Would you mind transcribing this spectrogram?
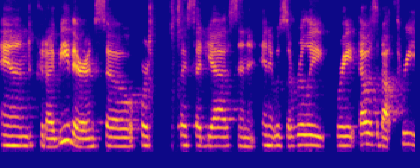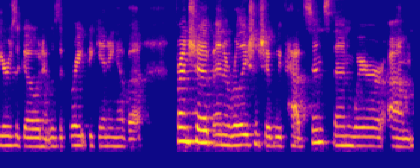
and could I be there? And so, of course, I said yes, and it, and it was a really great. That was about three years ago, and it was a great beginning of a friendship and a relationship we've had since then, where um,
